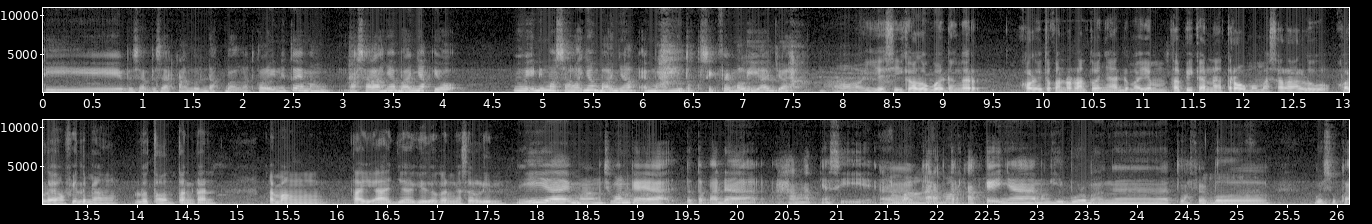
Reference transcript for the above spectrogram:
dibesar-besarkan meledak banget. Kalau ini tuh emang masalahnya banyak yo. Nah, ini masalahnya banyak emang toxic family aja. Oh iya sih. Kalau gua denger kalau itu kan orang tuanya adem ayem tapi karena trauma masa lalu. Kalau yang film yang lu tonton kan emang tai aja gitu kan ngeselin. Iya emang, cuman kayak tetap ada hangatnya sih. Eh, Emang, karakter emang. kakeknya menghibur banget, lovable, gue suka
